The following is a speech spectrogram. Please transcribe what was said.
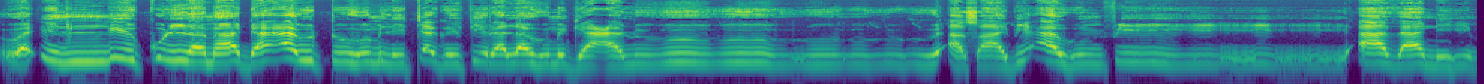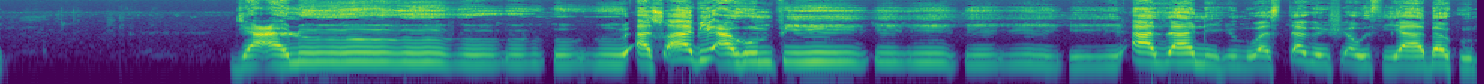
وإني كلما دعوتهم لتغفر لهم جعلوا أصابعهم في آذانهم. جعلوا أصابعهم في آذانهم واستغشوا ثيابهم.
